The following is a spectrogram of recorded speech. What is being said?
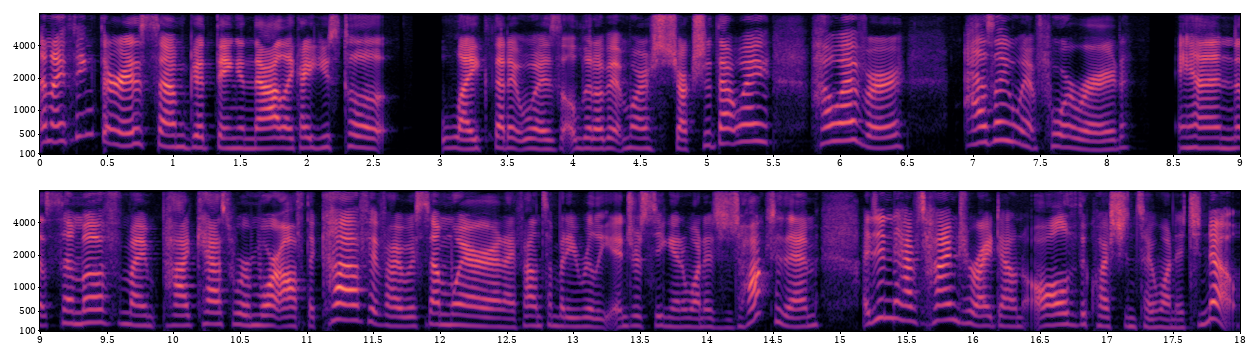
And I think there is some good thing in that. Like I used to like that it was a little bit more structured that way. However, as I went forward, and some of my podcasts were more off the cuff. If I was somewhere and I found somebody really interesting and wanted to talk to them, I didn't have time to write down all of the questions I wanted to know.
